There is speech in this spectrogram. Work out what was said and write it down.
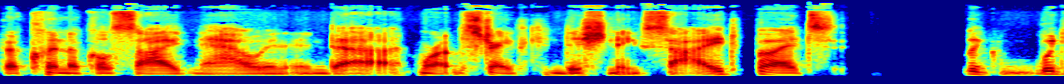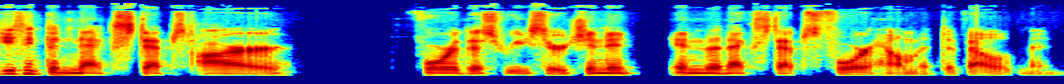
the clinical side now and, and uh, more on the strength conditioning side. But like, what do you think the next steps are for this research and in, in the next steps for helmet development?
